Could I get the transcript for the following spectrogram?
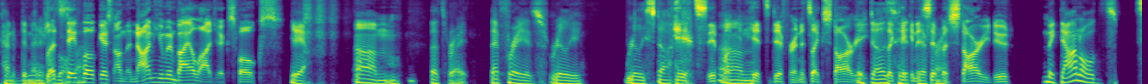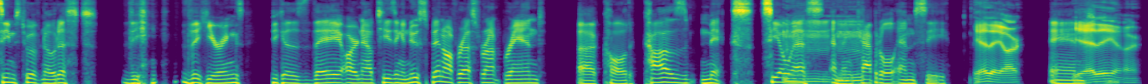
kind of diminishes. Let's stay that. focused on the non human biologics, folks. Yeah, um, that's right. That phrase really, really stuck. Hits. It fucking Um, hits different. It's like starry. it does It's like taking a sip of starry, dude. McDonald's seems to have noticed the the hearings because they are now teasing a new spin-off restaurant brand uh, called CosMc's, C O S, and then Mhm. capital M C. Yeah, they are. And yeah, they are.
